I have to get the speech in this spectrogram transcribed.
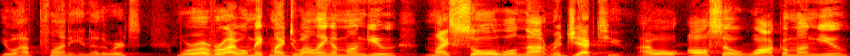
You will have plenty, in other words. Moreover, I will make my dwelling among you. My soul will not reject you. I will also walk among you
